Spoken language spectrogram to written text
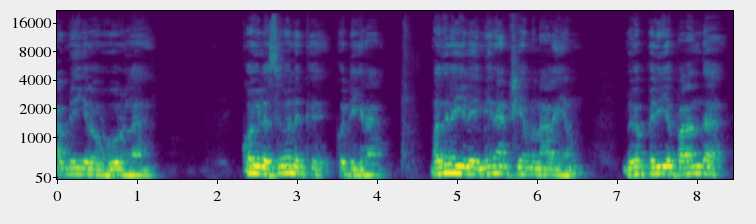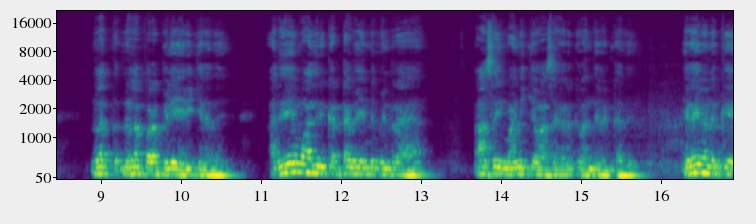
அப்படிங்கிற ஒரு ஊரில் கோவிலை சிவனுக்கு கொட்டிக்கிறார். மதுரையிலே மீனாட்சி அம்மன் ஆலயம் மிகப்பெரிய பரந்த நில நிலப்பரப்பிலே இருக்கிறது. அதே மாதிரி கட்ட வேண்டும் என்ற ஆசை மாணிக்க வாசகருக்கு வந்து விட்டது இறைவனுக்கு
